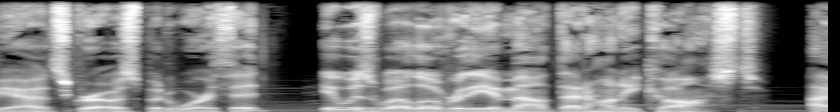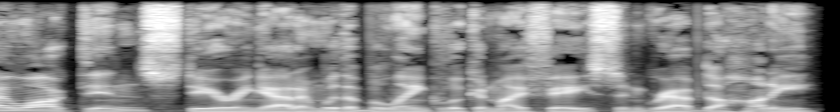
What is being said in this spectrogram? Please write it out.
Yeah, it's gross, but worth it. It was well over the amount that honey cost. I walked in, staring at him with a blank look in my face, and grabbed a honey,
